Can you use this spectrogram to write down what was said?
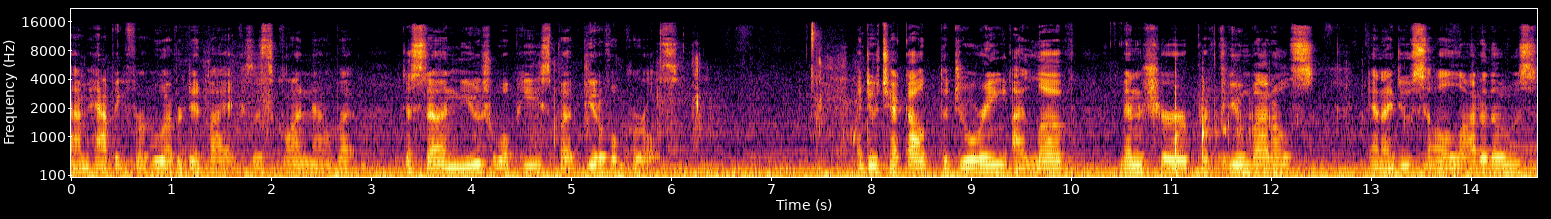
I'm happy for whoever did buy it because it's gone now. But just an unusual piece, but beautiful curls. I do check out the jewelry. I love miniature perfume bottles, and I do sell a lot of those.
